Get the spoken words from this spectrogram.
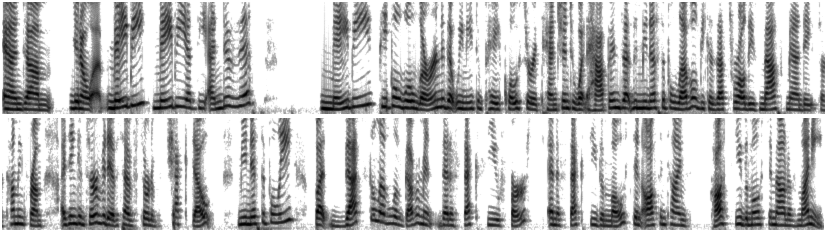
And, um, you know, maybe, maybe at the end of this, maybe people will learn that we need to pay closer attention to what happens at the municipal level because that's where all these mask mandates are coming from. I think conservatives have sort of checked out municipally, but that's the level of government that affects you first and affects you the most. And oftentimes, costs you the most amount of money.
